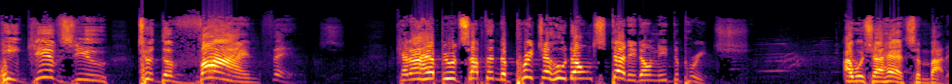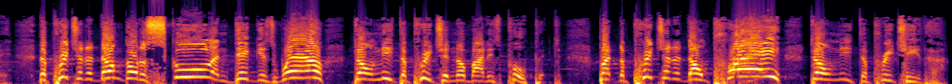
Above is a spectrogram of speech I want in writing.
He gives you to divine things. Can I help you with something? The preacher who don't study don't need to preach. I wish I had somebody. The preacher that don't go to school and dig his well don't need to preach in nobody's pulpit. But the preacher that don't pray don't need to preach either.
